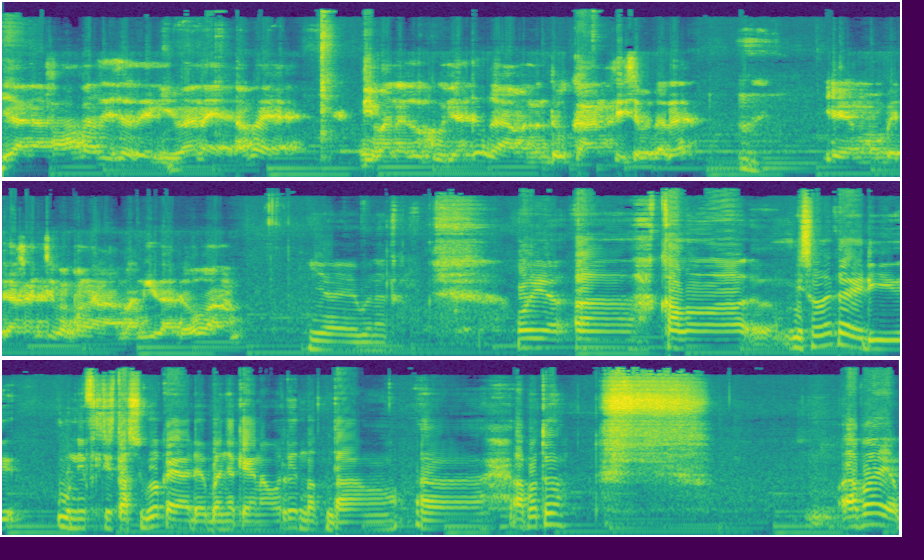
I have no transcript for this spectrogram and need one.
ya nggak apa-apa sih sebenarnya gimana ya apa ya di mana lu kuliah tuh nggak menentukan sih sebenarnya ya yang membedakan cuma pengalaman kita doang Iya, ya benar. Oh iya, eh, kalau misalnya kayak di universitas gue kayak ada banyak yang nawarin tentang eh, apa tuh? Apa ya,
